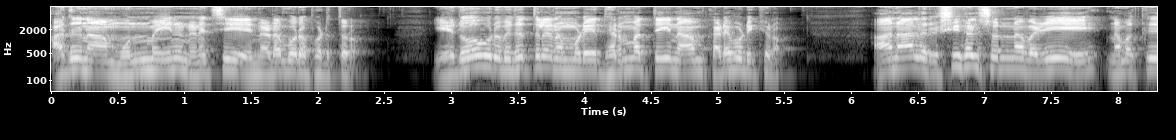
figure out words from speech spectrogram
அது நாம் உண்மைன்னு நினச்சி நடைமுறைப்படுத்துகிறோம் ஏதோ ஒரு விதத்தில் நம்முடைய தர்மத்தை நாம் கடைபிடிக்கிறோம். ஆனால் ரிஷிகள் சொன்ன வழி நமக்கு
